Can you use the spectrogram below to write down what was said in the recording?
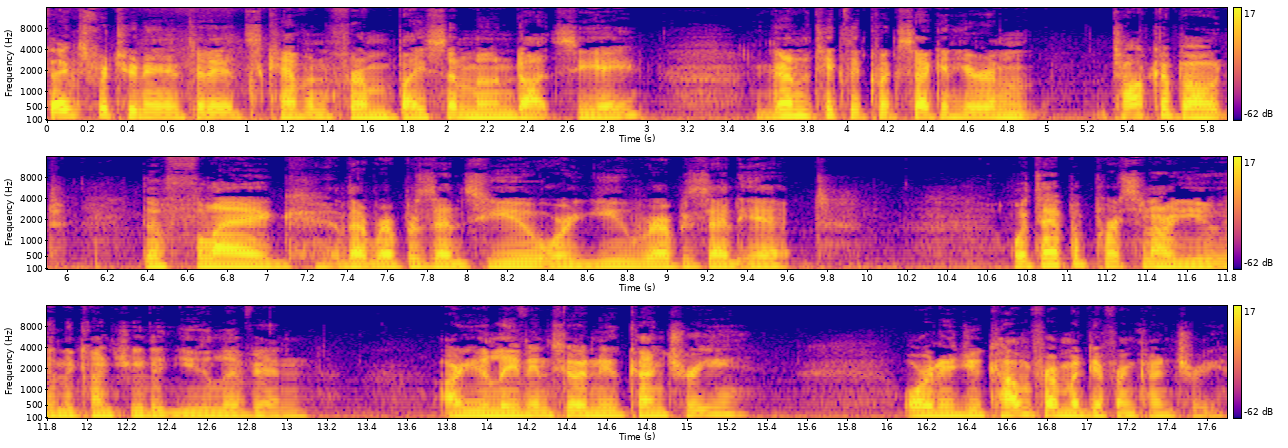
Thanks for tuning in today. It's Kevin from bisonmoon.ca. I'm going to take the quick second here and talk about the flag that represents you or you represent it. What type of person are you in the country that you live in? Are you leaving to a new country? Or did you come from a different country?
